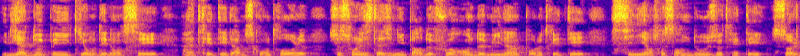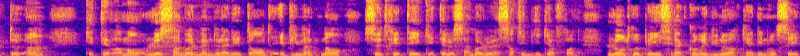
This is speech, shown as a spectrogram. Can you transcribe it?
Il y a deux pays qui ont dénoncé un traité d'armes control. Ce sont les États-Unis par deux fois en 2001 pour le traité signé en 72, le traité SOLT 1, qui était vraiment le symbole même de la détente, et puis maintenant ce traité qui était le symbole de la sortie de la guerre froide. L'autre pays, c'est la Corée du Nord qui a dénoncé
